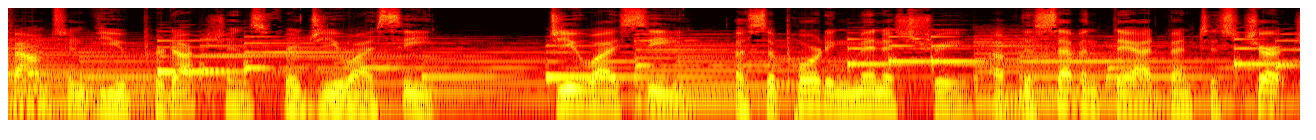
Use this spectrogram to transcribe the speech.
Fountain View Productions for GYC. GYC, a supporting ministry of the Seventh day Adventist Church,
